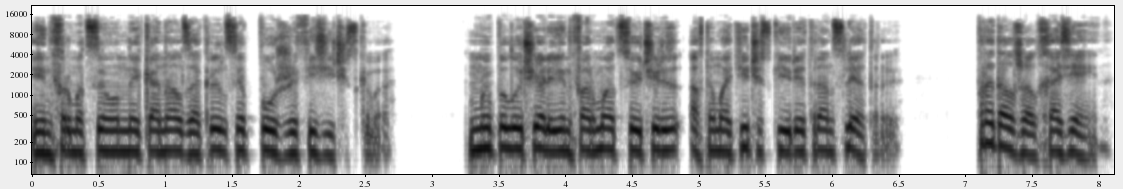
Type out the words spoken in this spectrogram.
Информационный канал закрылся позже физического. Мы получали информацию через автоматические ретрансляторы, продолжал хозяин.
